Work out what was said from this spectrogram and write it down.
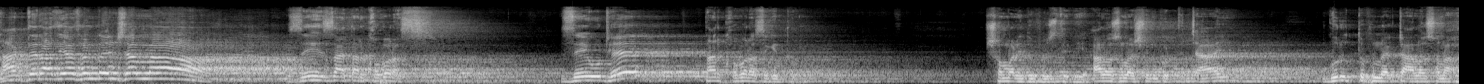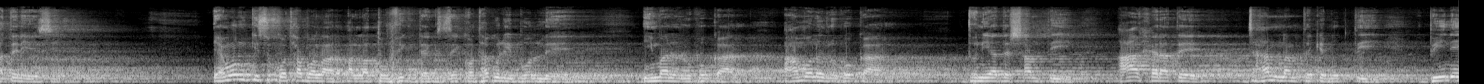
থাকতে রাজি আছেন তো ইনশাল্লাহ যে যায় তার খবর আছে। যে উঠে তার খবর আছে কিন্তু। সম্মানিত উপস্থিতি, আলোচনা শুরু করতে চাই। গুরুত্বপূর্ণ একটা আলোচনা হাতে নিয়েছি। এমন কিছু কথা বলার আল্লাহ তৌফিক দেখ। যে কথাগুলি বললে ইমানের উপকার, আমলের উপকার দুনিয়াতে শান্তি, আখেরাতে জাহান্নাম থেকে মুক্তি, বিনে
